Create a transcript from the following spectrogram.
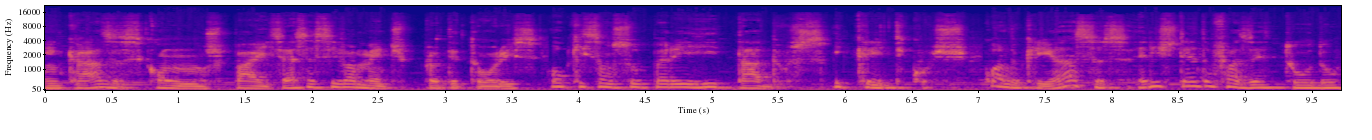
em casas com os pais excessivamente protetores ou que são super irritados e críticos. Quando crianças, eles tentam fazer tudo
